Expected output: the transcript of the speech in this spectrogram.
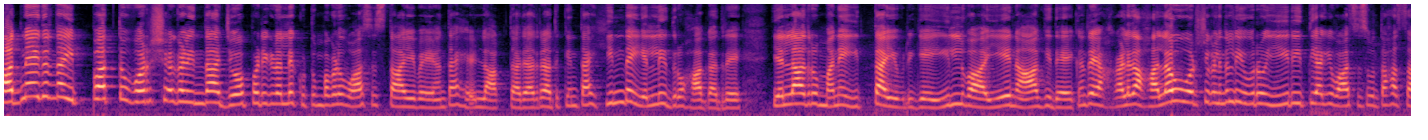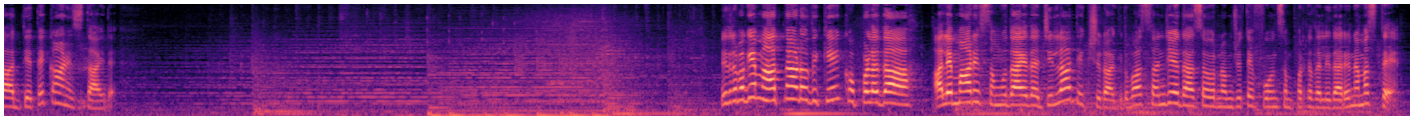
ಹದಿನೈದರಿಂದ ಇಪ್ಪತ್ತು ವರ್ಷಗಳಿಂದ ಜೋಪಡಿಗಳಲ್ಲೇ ಕುಟುಂಬಗಳು ವಾಸಿಸ್ತಾ ಇವೆ ಅಂತ ಹೇಳಲಾಗ್ತಾ ಇದೆ ಆದರೆ ಅದಕ್ಕಿಂತ ಹಿಂದೆ ಎಲ್ಲಿದ್ರು ಹಾಗಾದರೆ ಎಲ್ಲಾದರೂ ಮನೆ ಇತ್ತ ಇವರಿಗೆ? ಇಲ್ವಾ? ಏನಾಗಿದೆ ಯಾಕಂದರೆ ಕಳೆದ ಹಲವು ವರ್ಷಗಳಿಂದಲೂ ಇವರು ಈ ರೀತಿಯಾಗಿ ವಾಸಿಸುವಂತಹ ಸಾಧ್ಯತೆ ಕಾಣಿಸ್ತಾ ಇದೆ. ಇದರ ಬಗ್ಗೆ ಮಾತನಾಡೋದಕ್ಕೆ ಕೊಪ್ಪಳದ ಅಲೆಮಾರಿ ಸಮುದಾಯದ ಜಿಲ್ಲಾಧ್ಯಕ್ಷರಾಗಿರುವ ಸಂಜಯ್ ದಾಸ್ ಅವರು ನಮ್ಮ ಜೊತೆ ಫೋನ್ ಸಂಪರ್ಕದಲ್ಲಿದ್ದಾರೆ. ನಮಸ್ತೆ.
